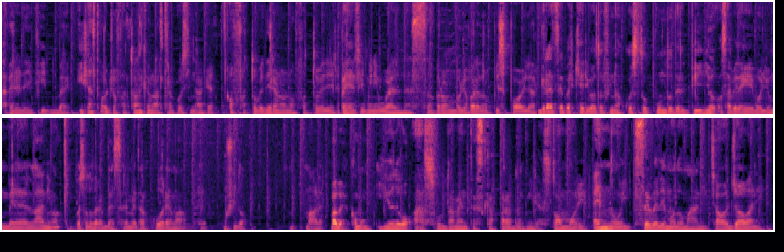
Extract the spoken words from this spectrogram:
avere dei feedback. In realtà oggi ho fatto anche un'altra cosina che ho fatto vedere e non ho fatto vedere per Rimini Wellness, però non voglio fare troppi spoiler. Grazie per chi è arrivato fino a questo punto del video, sapete che vi voglio un bene nell'anima, questo dovrebbe essere metà cuore ma è uscito male. Vabbè, comunque, io devo assolutamente scappare a dormire, sto a morire. E noi se vediamo domani. Ciao giovani.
